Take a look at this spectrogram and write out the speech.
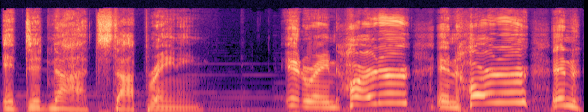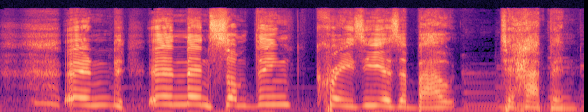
it did not stop raining. It rained harder and harder and and and then something crazy is about to happen.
